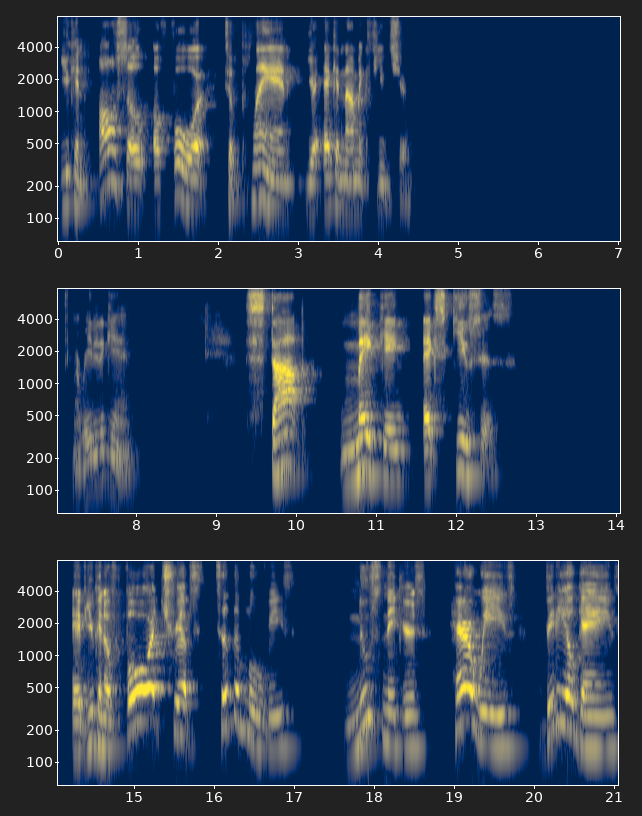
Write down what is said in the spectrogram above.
you can also afford to plan your economic future. I'll read it again. Stop making excuses. If you can afford trips to the movies, new sneakers, hair weaves, video games,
